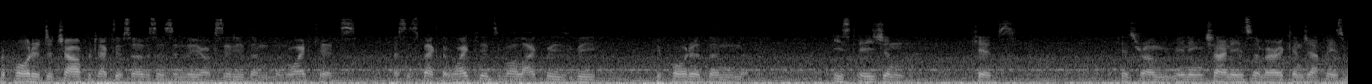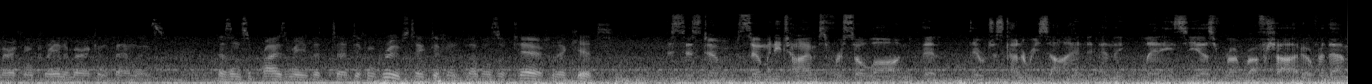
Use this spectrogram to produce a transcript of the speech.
reported to Child Protective Services in New York City than, than white kids. I suspect that white kids are more likely to be reported than East Asian kids. Kids from, meaning Chinese American, Japanese American, Korean American families. Doesn't surprise me that uh, different groups take different levels of care for their kids. the system so many times for so long that they were just kind of resigned and they let ACS run roughshod over them.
